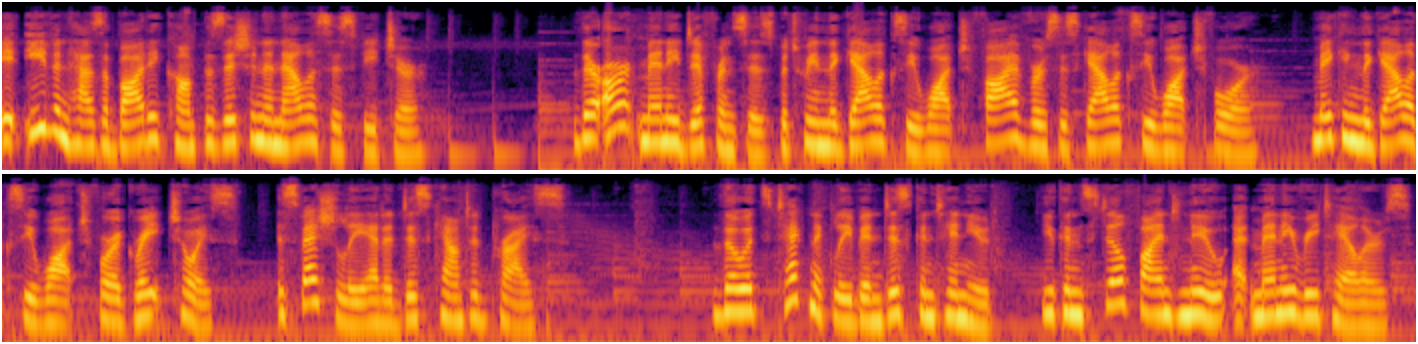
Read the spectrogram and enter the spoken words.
It even has a body composition analysis feature. There aren't many differences between the Galaxy Watch 5 versus Galaxy Watch 4, making the Galaxy Watch 4 a great choice, especially at a discounted price. Though it's technically been discontinued, you can still find new at many retailers.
